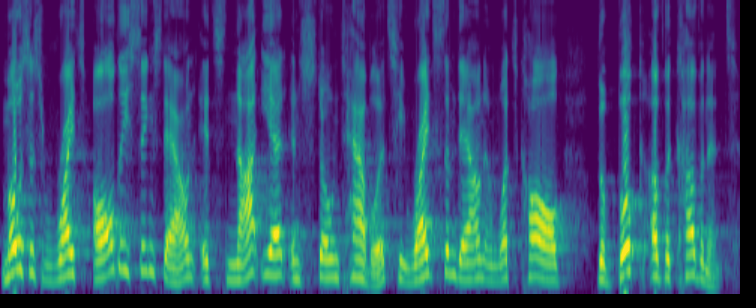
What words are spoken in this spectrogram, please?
Moses writes all these things down. It's not yet in stone tablets. He writes them down in what's called the Book of the Covenant.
